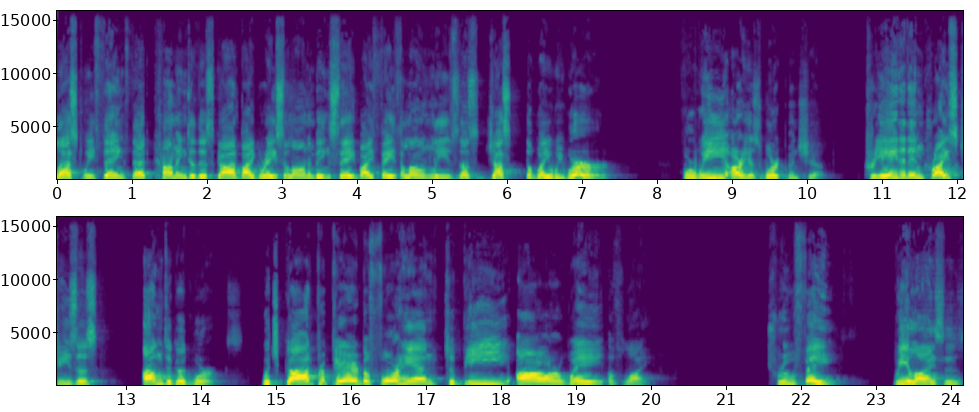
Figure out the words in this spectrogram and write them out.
lest we think that coming to this God by grace alone and being saved by faith alone leaves us just the way we were, for we are his workmanship, created in Christ Jesus unto good works which God prepared beforehand to be our way of life. True faith realizes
